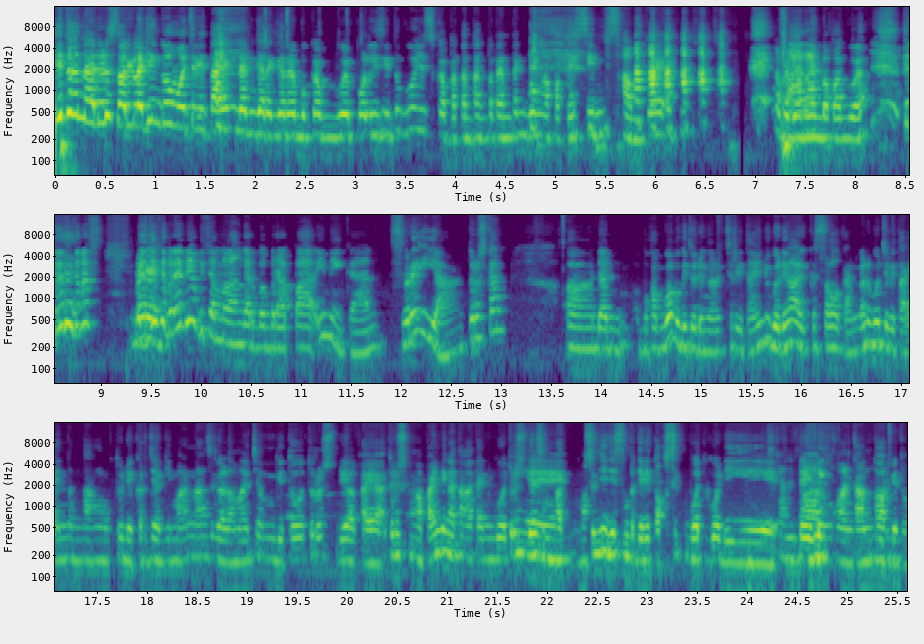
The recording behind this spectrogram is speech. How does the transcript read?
Itu another story lagi yang gue mau ceritain. Dan gara-gara bokap gue polisi itu gue suka petentang petenteng gue nggak pakai sim sampai sampai dia bapak gue terus terus. Berarti Oke. sebenarnya dia bisa melanggar beberapa ini kan? sebenarnya iya. Terus kan eh, dan bokap gue begitu dengar ceritanya juga dia agak kesel kan kan gue ceritain tentang waktu dia kerja gimana segala macam gitu terus dia kayak terus ngapain dia ngata-ngatain gue terus dia Iya, iya. sempat maksudnya dia sempat jadi toxic buat gue di, Kantor. di lingkungan kantor gitu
